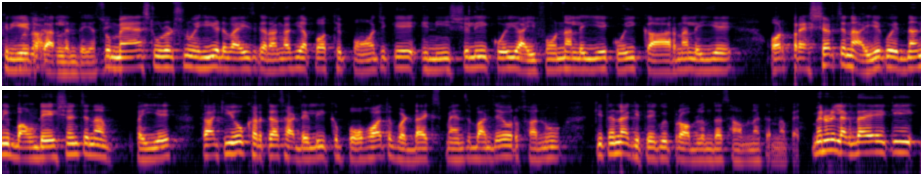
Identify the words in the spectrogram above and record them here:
ਕ੍ਰੀਏਟ ਕਰ ਲੈਂਦੇ ਆ। ਸੋ ਮੈਂ ਸਟੂਡੈਂਟਸ ਨੂੰ ਇਹੀ ਐਡਵਾਈਸ ਕਰਾਂਗਾ ਕਿ ਆਪਾਂ ਉੱਥੇ ਪਹੁੰਚ ਕੇ ਇਨੀਸ਼ੀਅਲੀ ਕੋਈ ਆਈਫੋਨ ਨਾ ਲਈਏ ਕੋਈ ਕਾਰ ਨਾ ਲਈਏ ਔਰ ਪ੍ਰੈਸ਼ਰ ਚ ਨਾ ਆਈਏ ਕੋਈ ਇਦਾਂ ਦੀ ਬਾਉਂਡੇਸ਼ਨ ਚ ਨਾ ਪਈਏ ਤਾਂ ਕਿ ਉਹ ਖਰਚਾ ਸਾਡੇ ਲਈ ਇੱਕ ਬਹੁਤ ਵੱਡਾ ਐਕਸਪੈਂਸ ਬਣ ਜਾਏ ਔਰ ਸਾਨੂੰ ਕਿਤੇ ਨਾ ਕਿਤੇ ਕੋਈ ਪ੍ਰੋਬਲਮ ਦਾ ਸਾਹਮਣਾ ਕਰਨਾ ਪਏ ਮੈਨੂੰ ਨਹੀਂ ਲੱਗਦਾ ਹੈ ਕਿ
